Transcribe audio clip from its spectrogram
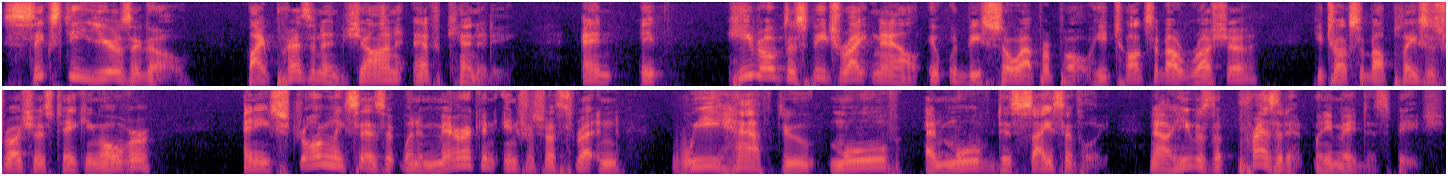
60 years ago, by President John F. Kennedy. And if he wrote the speech right now, it would be so apropos. He talks about Russia, he talks about places Russia is taking over, and he strongly says that when American interests are threatened, we have to move and move decisively. Now, he was the president when he made this speech.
